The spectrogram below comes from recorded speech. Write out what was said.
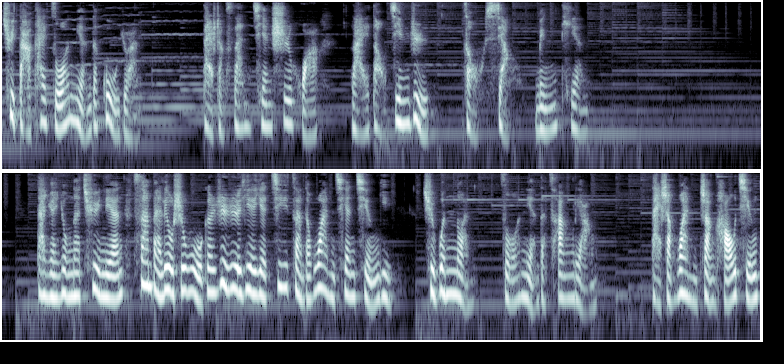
去打开昨年的故园，带上三千诗华。来到今日，走向明天。但愿用那去年三百六十五个日日夜夜积攒的万千情谊，去温暖昨年的苍凉；带上万丈豪情，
